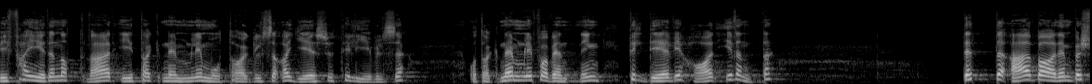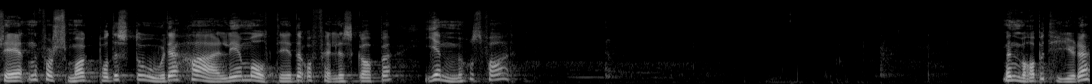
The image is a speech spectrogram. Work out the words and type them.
Vi feirer nattvær i takknemlig mottagelse av Jesu tilgivelse og takknemlig forventning til det vi har i vente. Dette er bare en beskjeden forsmak på det store, herlige måltidet og fellesskapet hjemme hos far. Men hva betyr det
